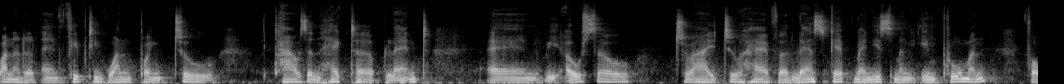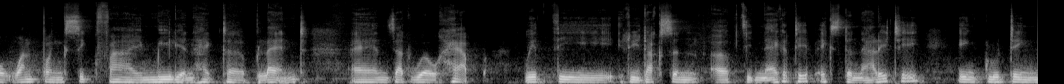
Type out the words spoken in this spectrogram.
151.2 thousand hectare plant, and we also try to have a landscape management improvement for 1.65 million hectare plant, and that will help with the reduction of the negative externality, including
